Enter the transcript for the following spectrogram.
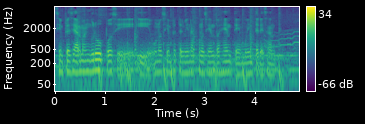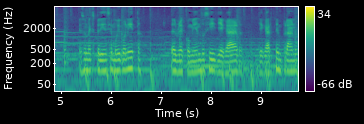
siempre se arman grupos y, uno siempre termina conociendo gente muy interesante. Es una experiencia muy bonita. Les recomiendo sí llegar, llegar temprano,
